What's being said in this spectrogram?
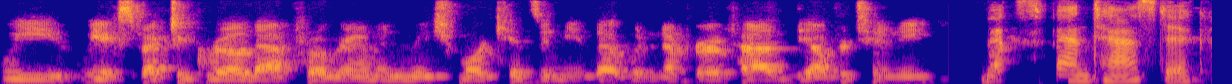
We we expect to grow that program and reach more kids in need that would never have had the opportunity. That's fantastic.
